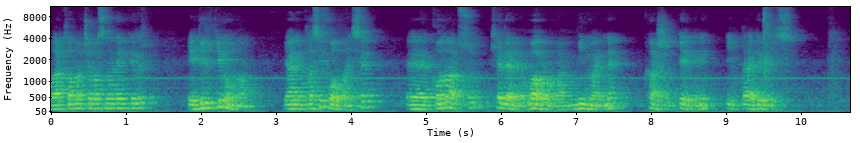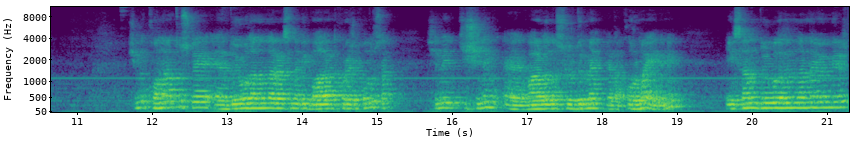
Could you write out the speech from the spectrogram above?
var kalma çabasına denk gelir. Edilgin olma, yani pasif olma ise e, konu arzusu kederle var olma minvaline karşılık geldiğini iddia edebiliriz. Şimdi konatus ve e, duygulanımlar arasında bir bağlantı kuracak olursak, şimdi kişinin e, varlığını sürdürme ya da koruma eylemi insanın duygulanımlarına yön verir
